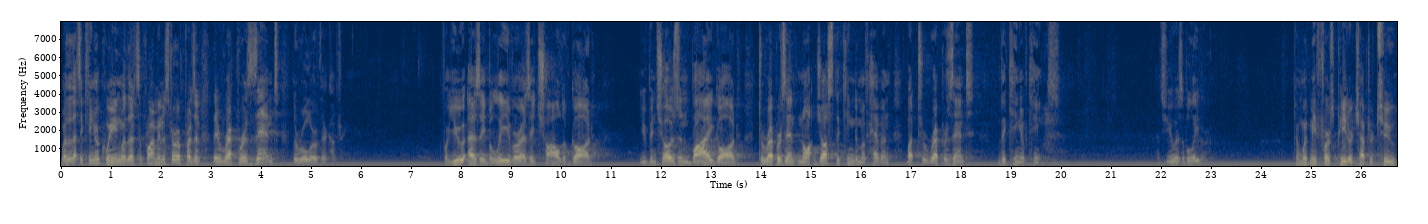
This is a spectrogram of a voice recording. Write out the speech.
whether that's a king or queen, whether that's a prime minister or a president, they represent the ruler of their country. For you, as a believer, as a child of God, you've been chosen by God to represent not just the kingdom of heaven, but to represent the King of Kings. That's you as a believer. Turn with me 1 Peter chapter 2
